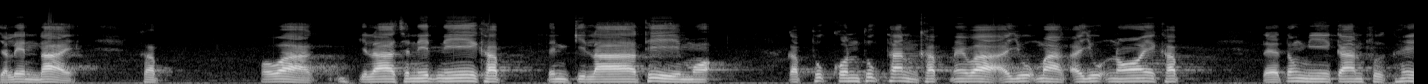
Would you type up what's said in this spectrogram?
จะเล่นได้ครับ เพราะว่ากีฬาชนิดนี้ครับ เป็นกีฬาที่เหมาะกับทุกคนทุกท่านครับ ไม่ว่าอายุมากอายุน้อยครับ แต่ต้องมีการฝึกให้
